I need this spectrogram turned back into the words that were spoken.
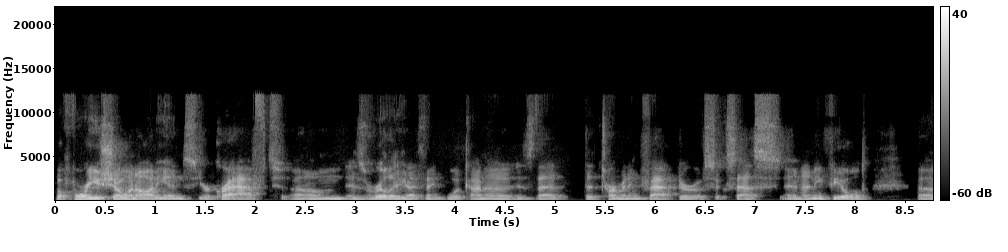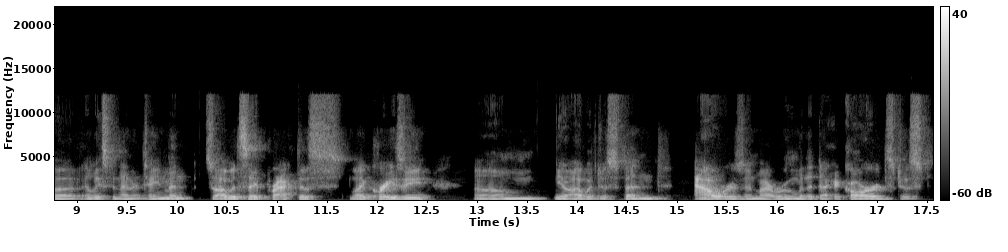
before you show an audience your craft um, is really i think what kind of is that determining factor of success in any field uh, at least in entertainment. So i would say practice like crazy. Um, you know i would just spend hours in my room with a deck of cards just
